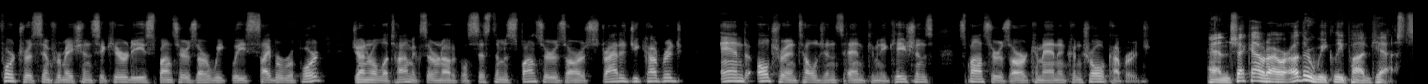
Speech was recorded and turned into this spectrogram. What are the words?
Fortress Information Security sponsors our weekly cyber report. General Atomics Aeronautical Systems sponsors our strategy coverage. And Ultra Intelligence and Communications sponsors our command and control coverage. And check out our other weekly podcasts.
